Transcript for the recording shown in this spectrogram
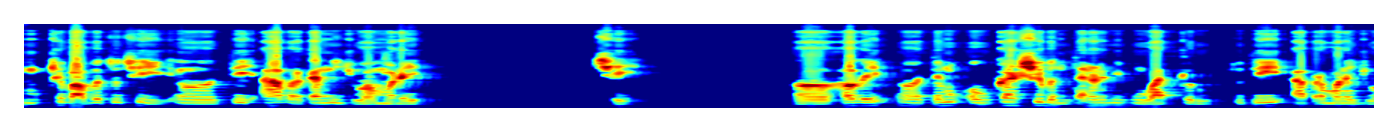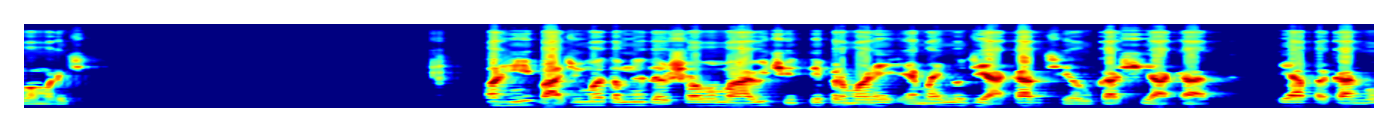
મુખ્ય બાબતો છે તે આ પ્રકારની જોવા મળે છે. હવે તેનું અવકાશીય બંધારણની હું વાત કરું તો તે આ પ્રમાણે જોવા મળે છે. અહીં બાજુમાં તમને દર્શાવવામાં આવ્યું છે તે પ્રમાણે એમઆઈનો જે આકાર છે અવકાશી આકાર, એ આ પ્રકારનો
